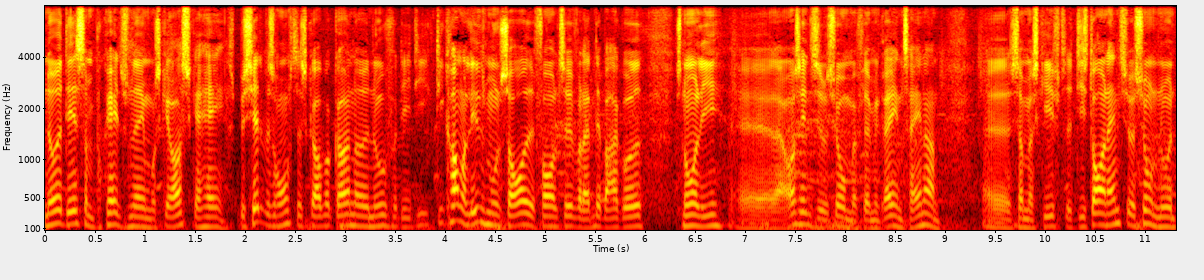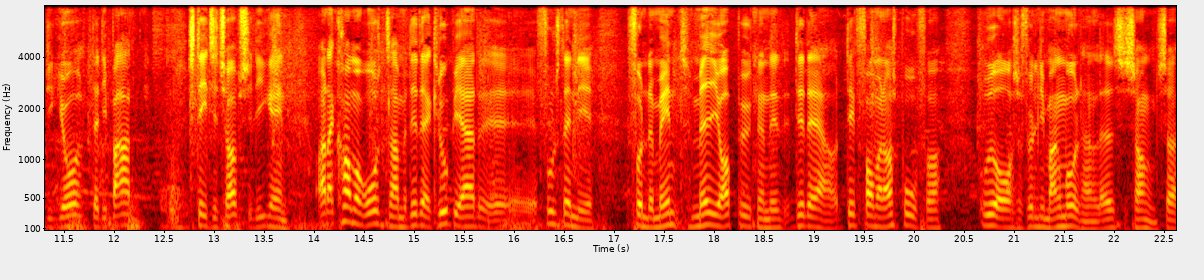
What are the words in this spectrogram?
noget af det, som pokalturneringen måske også skal have, specielt hvis Rungsted skal op og gøre noget nu, fordi de, de kommer en lille smule såret i forhold til, hvordan det bare er gået snorlige. Øh, der er også en situation med Flemming Gren, træneren, øh, som er skiftet. De står i en anden situation nu, end de gjorde, da de bare steg til tops i ligaen. Og der kommer Rosenthal med det der klubhjerte, øh, fuldstændig fundament med i opbygningen, det der, og det får man også brug for. Udover selvfølgelig de mange mål, han har lavet i sæsonen. Så,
